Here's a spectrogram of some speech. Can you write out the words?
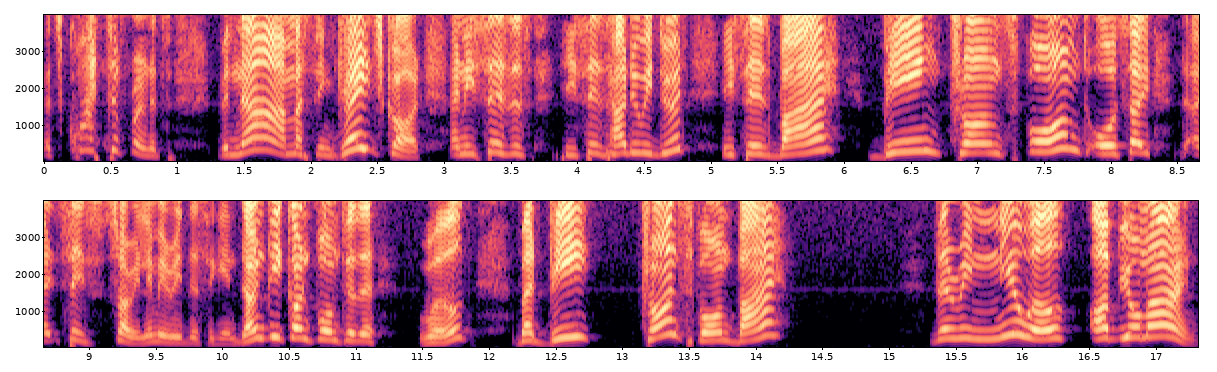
It's quite different. It's but now I must engage God. And he says this, he says, how do we do it? He says, by being transformed, or so uh, it says, sorry, let me read this again. Don't be conformed to the world, but be transformed by the renewal of your mind.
